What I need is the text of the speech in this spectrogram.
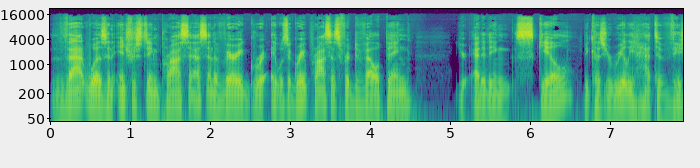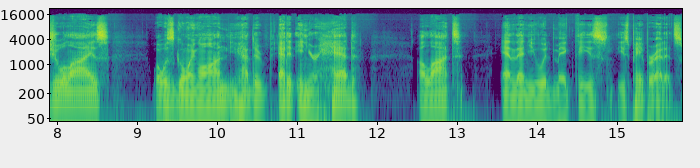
That was an interesting process and a very great, it was a great process for developing your editing skill because you really had to visualize what was going on. You had to edit in your head a lot and then you would make these these paper edits.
